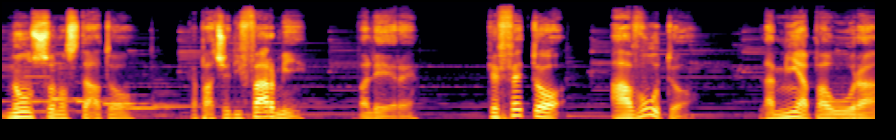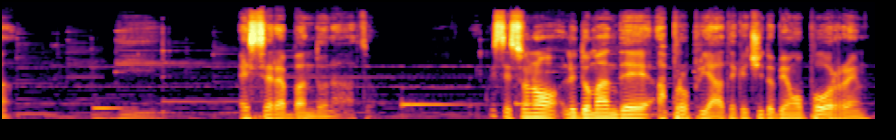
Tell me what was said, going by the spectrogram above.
non sono stato capace di farmi valere. Che effetto ha avuto la mia paura di essere abbandonato? Queste sono le domande appropriate che ci dobbiamo porre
